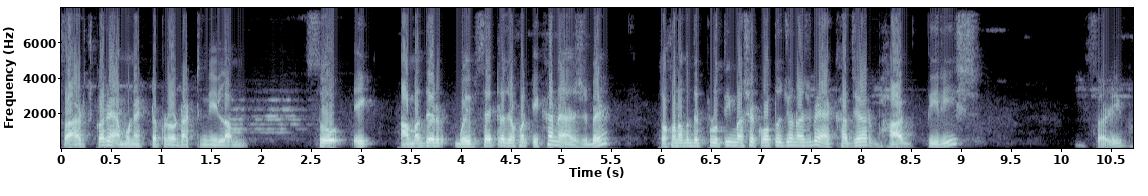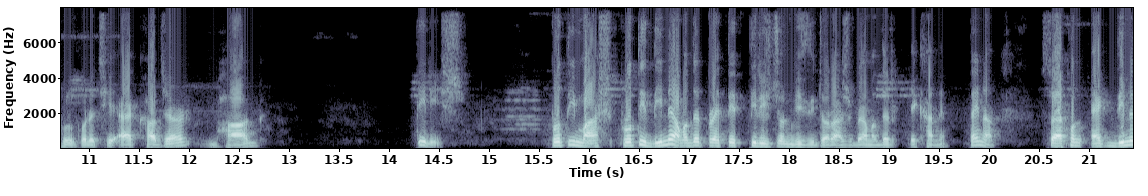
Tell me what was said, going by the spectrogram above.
সার্চ করে এমন একটা প্রোডাক্ট নিলাম। সো এই আমাদের ওয়েবসাইটটা যখন এখানে আসবে, তখন আমাদের প্রতি মাসে কতজন আসবে? এক হাজার ভাগ তিরিশ। সরি ভুল করেছি। এক হাজার ভাগ তিরিশ। প্রতি মাস, প্রতিদিনে আমাদের প্রায় তেত্রিশ জন ভিজিটর আসবে আমাদের এখানে, তাই না? সো এখন একদিনে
